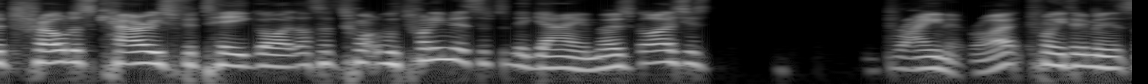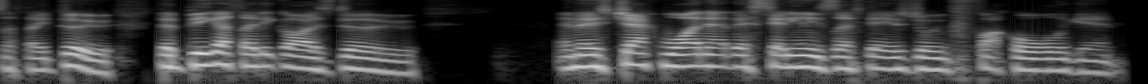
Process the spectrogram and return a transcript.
Latrell just carries fatigue guys. After tw- with 20 minutes left in the game, those guys just brain it, right? 23 minutes left, they do. The big athletic guys do. And there's Jack White out there standing on his left edge doing fuck all again.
